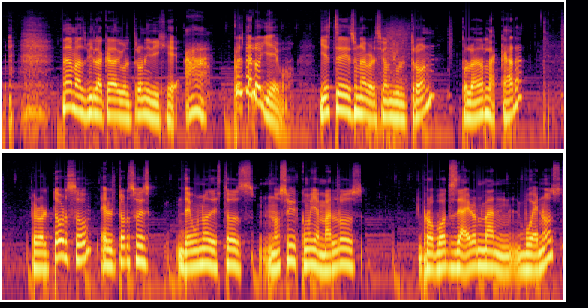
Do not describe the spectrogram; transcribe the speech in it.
Nada más vi la cara de Ultron y dije, ah, pues me lo llevo. Y este es una versión de Ultron, por lo menos la cara. Pero el torso, el torso es de uno de estos, no sé cómo llamarlos, robots de Iron Man buenos.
